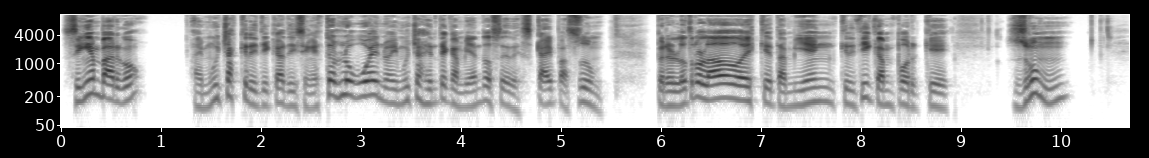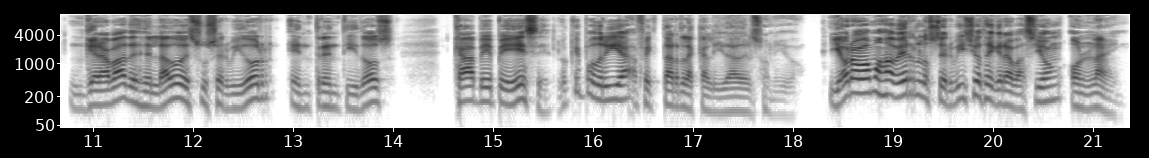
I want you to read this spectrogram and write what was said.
Sin embargo, hay muchas críticas, dicen, esto es lo bueno, hay mucha gente cambiándose de Skype a Zoom. Pero el otro lado es que también critican porque Zoom graba desde el lado de su servidor en 32 kbps, lo que podría afectar la calidad del sonido. Y ahora vamos a ver los servicios de grabación online.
